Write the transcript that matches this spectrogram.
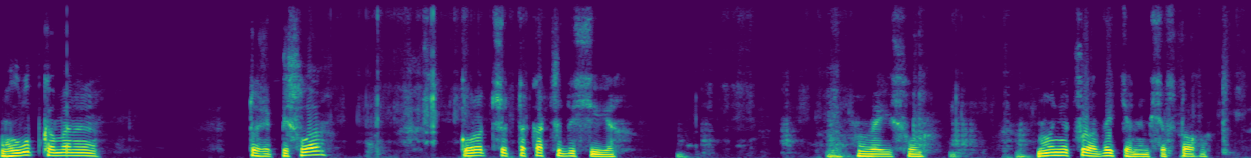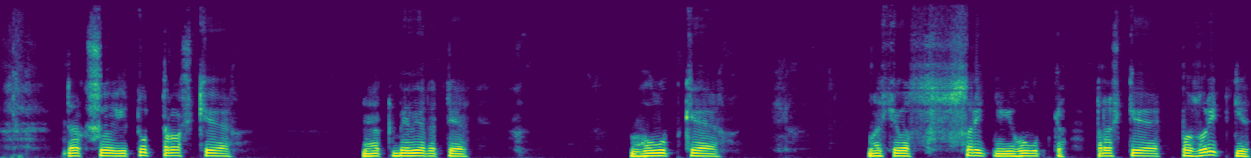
голубка в мене теж пішла. Коротше, така чудесія вийшло. Ну нічого, витягнемося з того. Так що і тут трошки, як ви видите, голубки, наші ось середні голубки, трошки позорітки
